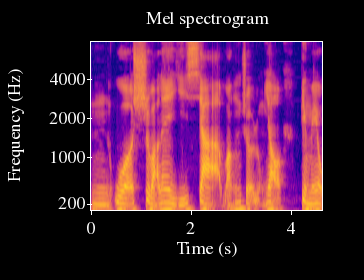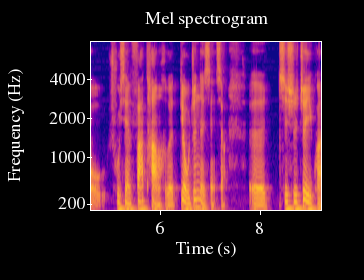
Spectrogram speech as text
嗯，我试玩了一下《王者荣耀》，并没有出现发烫和掉帧的现象。呃，其实这一款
